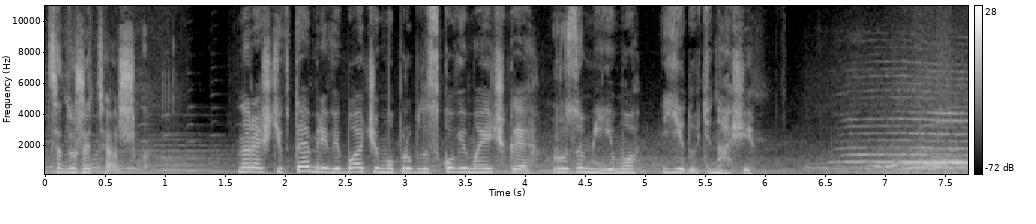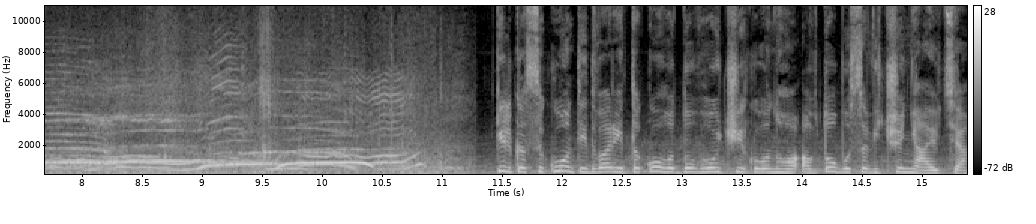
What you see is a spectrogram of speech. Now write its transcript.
Це дуже тяжко. Нарешті в темряві бачимо проблискові маячки. Розуміємо, їдуть наші. Кілька секунд і двері такого довгоочікуваного автобуса відчиняються.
